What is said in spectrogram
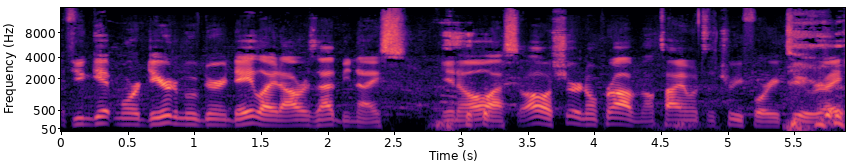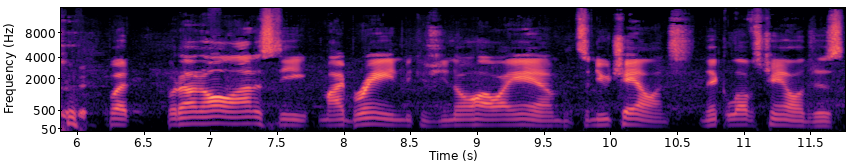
if you can get more deer to move during daylight hours, that'd be nice. You know, I said, oh, sure, no problem. I'll tie them to the tree for you too, right? but but in all honesty, my brain, because you know how I am, it's a new challenge. Nick loves challenges,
